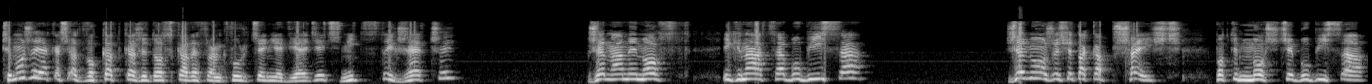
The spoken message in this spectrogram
Czy może jakaś adwokatka żydowska we Frankfurcie nie wiedzieć nic z tych rzeczy? Że mamy most Ignaca Bubisa? Że może się taka przejść po tym moście Bubisa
